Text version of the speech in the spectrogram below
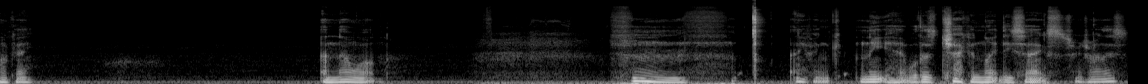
Okay. And now what? Hmm. Anything neat here? Well, there's check and knight d6. Should we try this?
